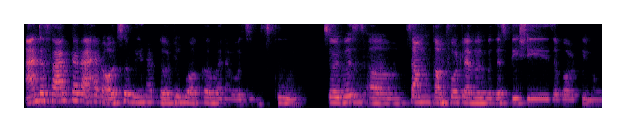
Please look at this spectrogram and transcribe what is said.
And the fact that I had also been a turtle walker when I was in school. So it was um, some comfort level with the species about, you know,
